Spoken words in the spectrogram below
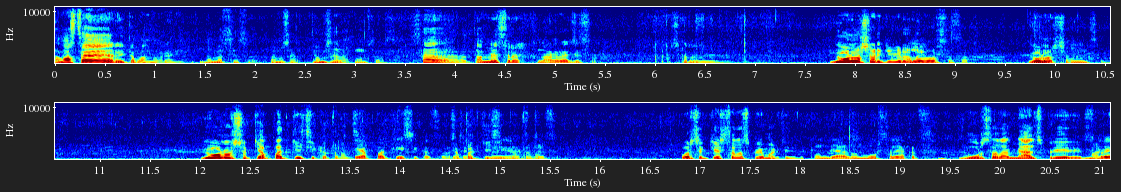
ನಮಸ್ತೆ ರೈತ ಬಾಂಧವ್ರೆ. ನಮಸ್ತೆ ಸರ್. ನಮಸ್ಕಾರ ನಮಸ್ಕಾರ. ನಮಸ್ಕಾರ ಸರ್. ತಮ್ಮ ಹೆಸರು? ನಾಗರಾಜ ಸರ್. ಸರ್ ಏಳು ವರ್ಷ ಅಡಿಕೆ ಗಿಡ ಅಲ್ಲ? ಏಳು ವರ್ಷ ಸರ್. ಏಳು ವರ್ಷ? ಹ್ಞೂ ಸರ್. ಏಳು ವರ್ಷಕ್ಕೆ ಎಪ್ಪತ್ತು ಕೆ ಜಿ ಸಿಕ್ಕತ್ತಲ್ಲ ಅನ್ಸುತ್ತೆ. ಎಪ್ಪತ್ತು ಕೆ ಸಿಕ್ಕತ್ ಸರ್ ಎಪ್ಪತ್ತು ಕೆ ಜಿ ಸಿಕ್ಕತ್ತಲ್ಲ? ವರ್ಷಕ್ಕೆ ಎಷ್ಟು ಸಲ ಸ್ಪ್ರೇ ಮಾಡ್ತೀರಿ ಒಂದು ಎರಡು ಮೂರು ಸಲ ಹಾಕತ್ ಮೂರು ಸಲ ಮ್ಯಾಲ್ ಸ್ಪ್ರೇ ಮಾಡಿ ಸ್ಪ್ರೇ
